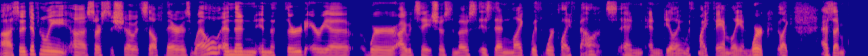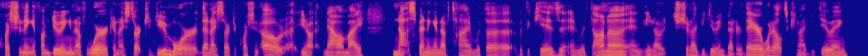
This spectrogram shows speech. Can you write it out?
Uh, so it definitely uh, starts to show itself there as well. And then in the third area where I would say it shows the most is then like with work life balance and and dealing with my family and work. Like as I'm questioning if I'm doing enough work and I start to do more, then I start to question, oh, uh, you know, now am I not spending enough time with the with the kids and with Donna and you know should I be doing better there? What else can I be doing?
